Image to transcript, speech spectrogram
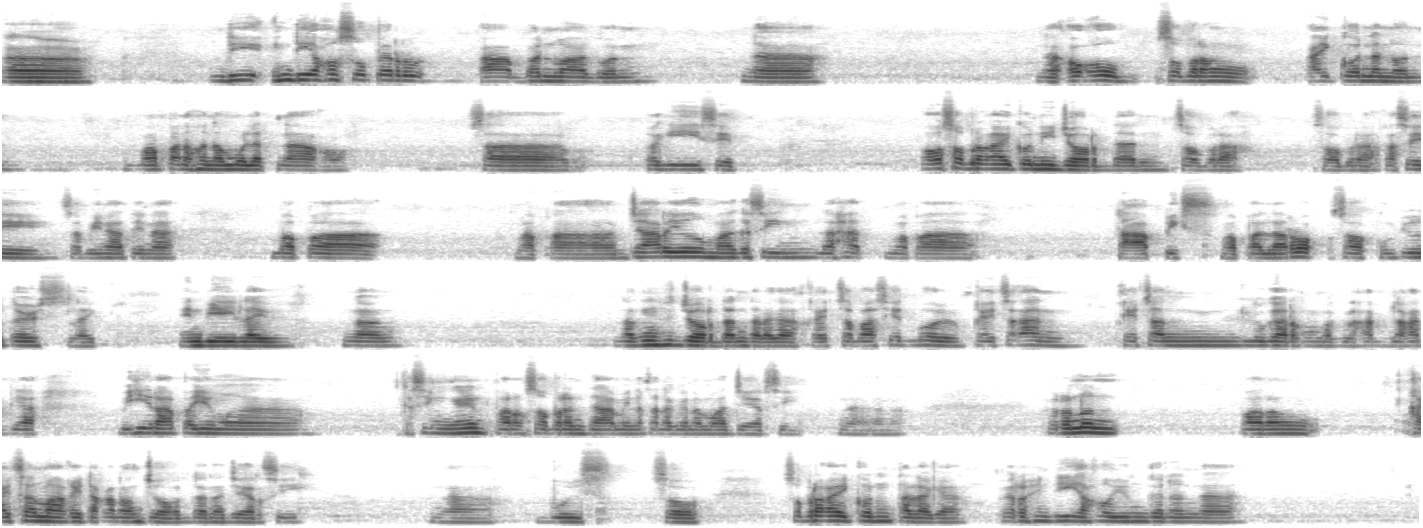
ah, hindi, hindi ako super ah, bandwagon na, na, oo, sobrang icon na nun. Mga panahon na mulat na ako sa pag-iisip. Oo, sobrang icon ni Jordan. Sobra. Sobra. Kasi, sabi natin na, mapa mapa dyaryo, magazine, lahat mapa topics, mapalaro sa computers like NBA Live na naging si Jordan talaga kahit sa basketball, kahit saan, kahit saan lugar maglakad-lakad ka. Bihira pa yung mga kasi ngayon parang sobrang dami na talaga ng mga jersey na ano. Pero noon parang kahit saan makakita ka ng Jordan na jersey na Bulls. So, sobrang icon talaga. Pero hindi ako yung ganun na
